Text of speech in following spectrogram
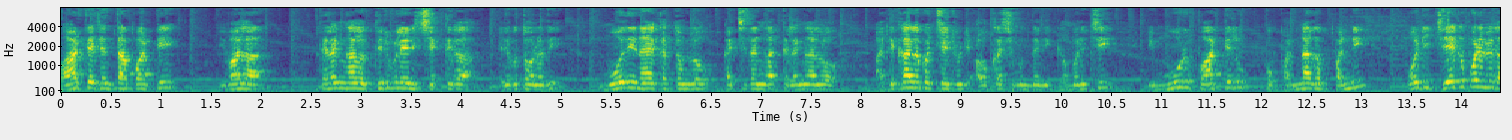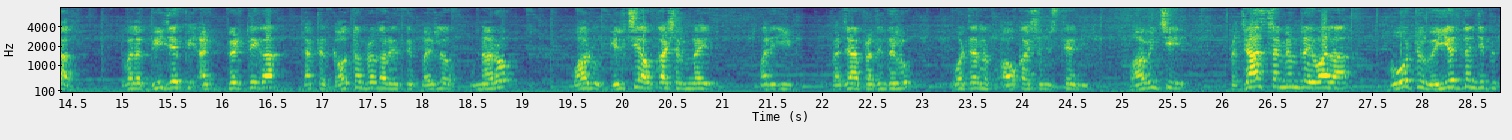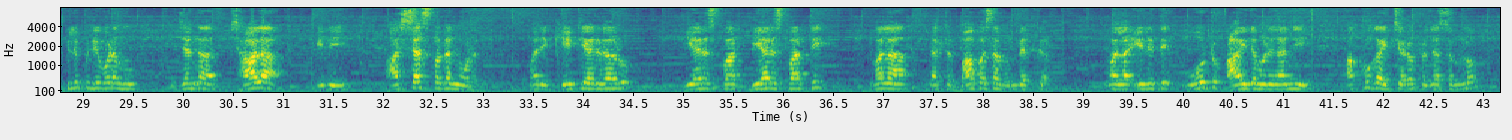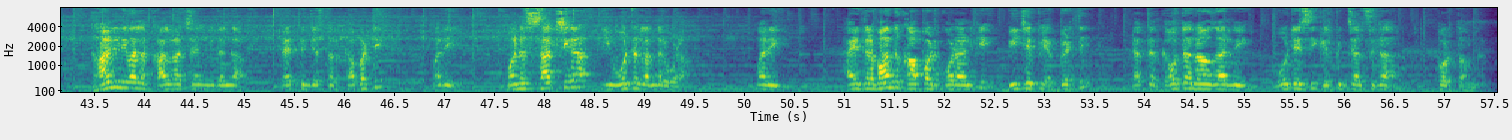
Bharatiya Janata party ఇవాళ తెలంగాణలో తిరుగులేని శక్తిగా ఎదుగుతోన్నది. మోదీ నాయకత్వంలో ఖచ్చితంగా తెలంగాణలో అధికారులకు వచ్చేటువంటి అవకాశం ఉందని గమనించి ఈ మూడు పార్టీలు ఒక పన్నాగం పన్ని పోటీ చేయకపోవడమే కాదు ఇవాళ బీజేపీ అభ్యర్థిగా డాక్టర్ గౌతమ్ రావు గారు ఏదైతే బరిలో ఉన్నారో వారు గెలిచే అవకాశాలున్నాయి. మరి ఈ ప్రజాప్రతినిధులు ఓటర్లకు అవకాశం ఇస్తే అని భావించి ప్రజాస్వామ్యంలో ఇవాళ ఓటు వెయ్యొద్దని చెప్పి పిలుపునివ్వడము నిజంగా చాలా ఇది హాస్యాస్పదంగా ఉన్నది. మరి కేటీఆర్ గారు టిఆర్ఎస్ పార్టీ బీఆర్ఎస్ పార్టీ ఇవాళ డాక్టర్ బాబాసాహెబ్ అంబేద్కర్ ఇవాళ ఏదైతే ఓటు ఆయుధం అనే దాన్ని హక్కుగా ఇచ్చారో ప్రజాస్వామ్యంలో దానిని వాళ్ళ కాలరాచే విధంగా ప్రయత్నం చేస్తున్నారు కాబట్టి మరి మనస్సాక్షిగా ఈ ఓటర్లందరూ కూడా మరి హైదరాబాద్ను కాపాడుకోవడానికి బీజేపీ అభ్యర్థి డాక్టర్ గౌతమ్ రావు గారిని ఓటేసి గెలిపించాల్సిగా కోరుతా ఉన్నాను.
